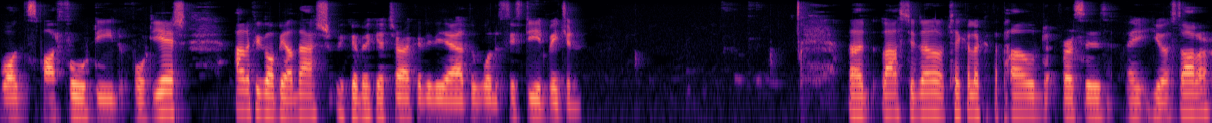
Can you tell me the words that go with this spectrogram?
one spot 1448, and if you go beyond that, we could make a targeting the uh, the 115 region. And lastly now, take a look at the pound versus the US dollar.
